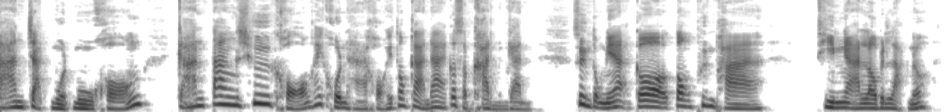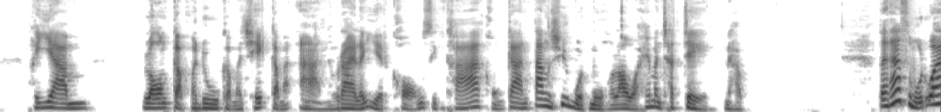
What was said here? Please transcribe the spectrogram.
การจัดหมวดหมู่ของการตั้งชื่อของให้คนหาของที่ต้องการได้ก็สำคัญเหมือนกัน ซึ่งตรงนี้ก็ต้องพึ่งพาทีมงานเราเป็นหลักเนาะพยายาม ลองกลับมาดูกลับมาเช็คกลับมาอ่านรายละเอียดของสินค้าของการตั้งชื่อหมวดหมู่ของเราอะให้มันชัดเจนนะครับ แต่ถ้าสมมติว่า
